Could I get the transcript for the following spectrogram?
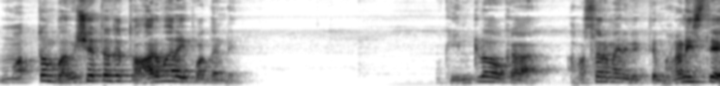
మొత్తం భవిష్యత్తు అంతా తారుమారైపోద్దండి. ఒక ఇంట్లో ఒక అవసరమైన వ్యక్తి మరణిస్తే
